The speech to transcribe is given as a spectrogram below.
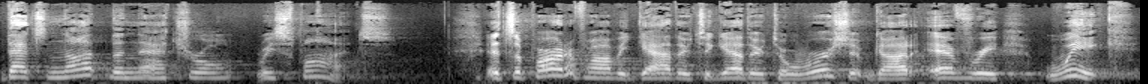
That's not the natural response. It's a part of how we gather together to worship God every week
